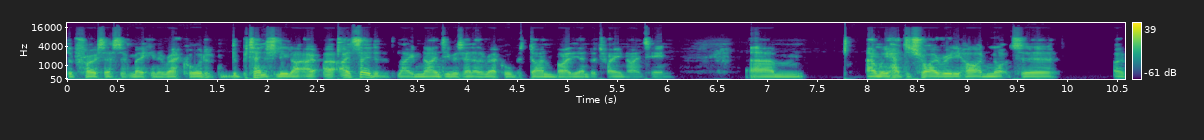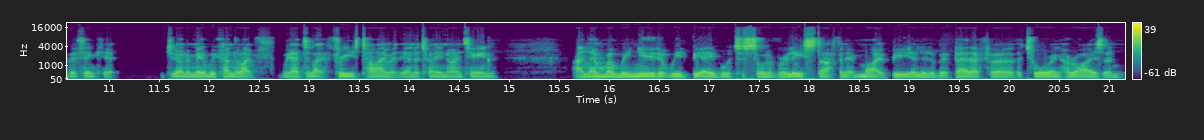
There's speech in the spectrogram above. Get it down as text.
the process of making the record. The potentially, like I, I'd say that like ninety percent of the record was done by the end of 2019, um, and we had to try really hard not to overthink it. Do you know what I mean? We kind of like we had to like freeze time at the end of 2019 and then when we knew that we'd be able to sort of release stuff and it might be a little bit better for the touring horizon,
